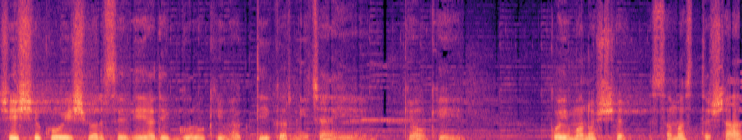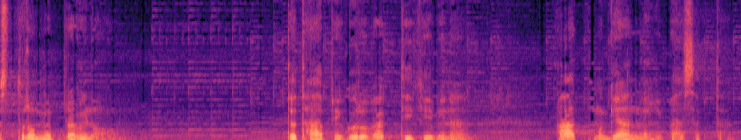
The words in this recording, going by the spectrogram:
शिष्य को ईश्वर से भी अधिक गुरु की भक्ति करनी चाहिए, क्योंकि कोई मनुष्य समस्त शास्त्रों में प्रवीण हो, तथापि गुरु भक्ति के बिना आत्मज्ञान नहीं पा सकता।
